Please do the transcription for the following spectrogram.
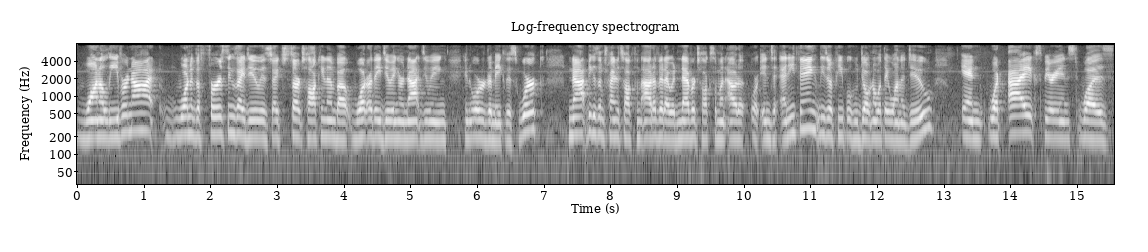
want to leave or not, one of the first things I do is I start talking to them about what are they doing or not doing in order to make this work. Not because I'm trying to talk them out of it. I would never talk someone out of, or into anything. These are people who don't know what they want to do. And what I experienced was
